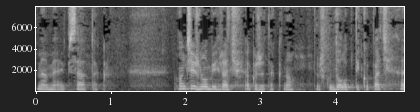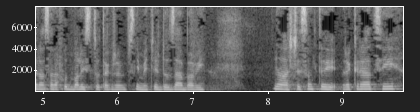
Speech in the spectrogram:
Máme aj psa, tak on tiež ľúbi hrať, akože tak, no, trošku do lopty kopať, hrá sa na futbalistu, takže s ním je tiež do zábavy. No a ešte som k tej rekreácii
